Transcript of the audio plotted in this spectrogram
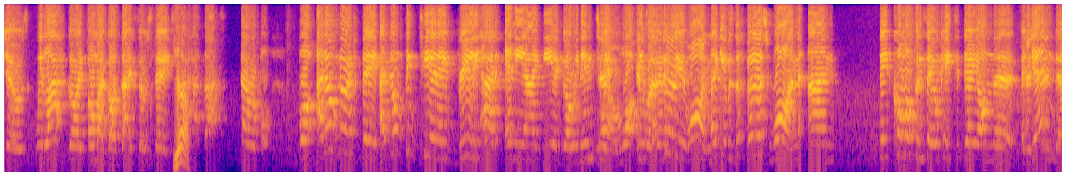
shows, we laugh going, "Oh my god, that is so staged. Yeah. That- that's terrible." But I don't know if they. I don't think TNA really had any idea going into it what it they were going to do. one. Like it was the first one, and they'd come up and say, "Okay, today on the agenda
